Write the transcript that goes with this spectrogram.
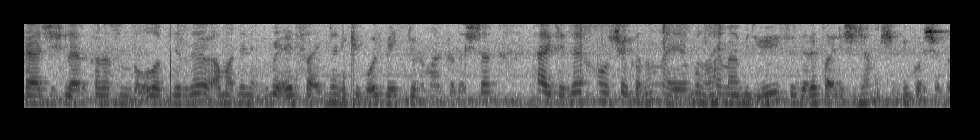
tercihler arasında olabilirdi ama dediğim gibi ev sahibinden 2 gol bekliyorum arkadaşlar. Herkese hoşçakalın. Ee, bunu hemen videoyu sizlere paylaşacağım. Şimdi hoşçakalın.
